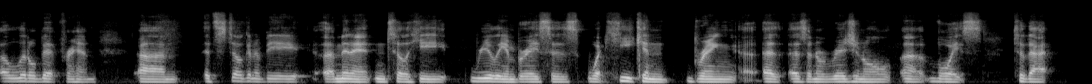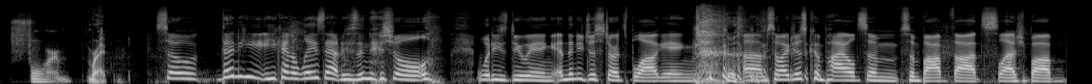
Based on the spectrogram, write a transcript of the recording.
a little bit for him. Um, it's still going to be a minute until he really embraces what he can bring uh, as, as an original uh, voice to that form. Right. So then he, he kind of lays out his initial what he's doing, and then he just starts blogging. um, so I just compiled some some Bob thoughts slash Bob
